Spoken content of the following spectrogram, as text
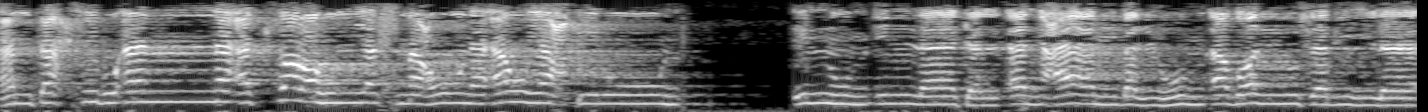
أَمْ تَحْسَبُ أَنَّ أَكْثَرَهُمْ يَسْمَعُونَ أَوْ يَعْقِلُونَ إِنْهُمْ إِلَّا كَالْأَنْعَامِ بَلْ هُمْ أَضَلُّ سَبِيلًا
